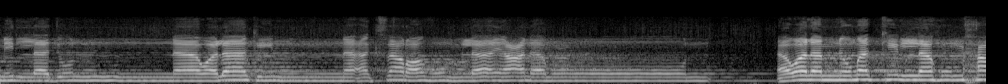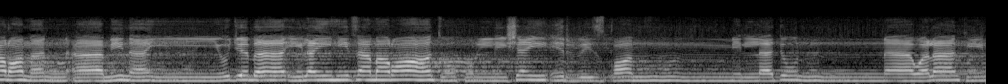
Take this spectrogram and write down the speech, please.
من لدنا ولكن اكثرهم لا يعلمون اولم نمكن لهم حرما امنا يجبى اليه ثمرات كل شيء رزقا من لدنا ولكن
